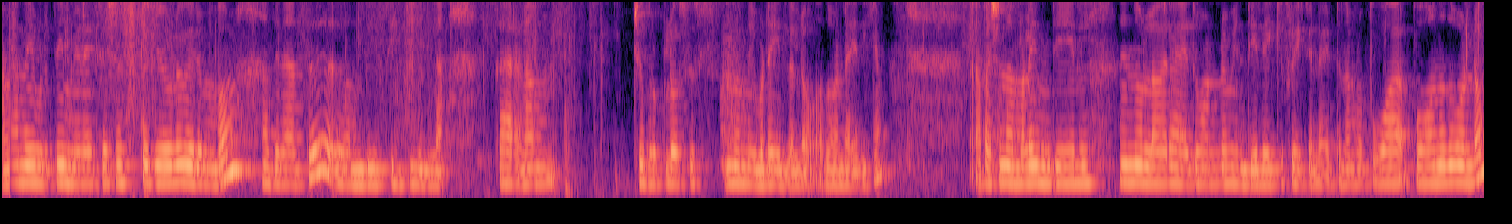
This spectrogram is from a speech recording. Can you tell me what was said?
അങ്ങനെ ഇവിടുത്തെ ഇമ്മ്യൂണൈസേഷൻ സ്കെഡ്യൂൾ വരുമ്പം അതിനകത്ത് ബി സി ജി ഇല്ല. കാരണം ട്യൂബർക്ലോസിസ് ഒന്നും ഇവിടെ ഇല്ലല്ലോ അതുകൊണ്ടായിരിക്കും. പക്ഷെ നമ്മൾ ഇന്ത്യയിൽ നിന്നുള്ളവരായതുകൊണ്ടും ഇന്ത്യയിലേക്ക് ഫ്രീക്വന്റ് ആയിട്ട് നമ്മൾ പോവാ പോകുന്നത് കൊണ്ടും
